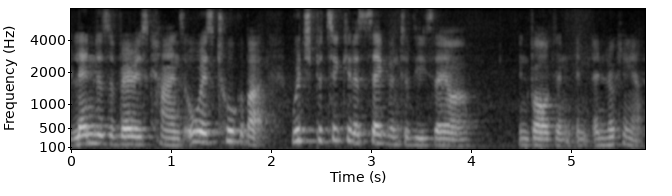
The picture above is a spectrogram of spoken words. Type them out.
lenders of various kinds always talk about which particular segment of these they are involved in, in, in looking at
